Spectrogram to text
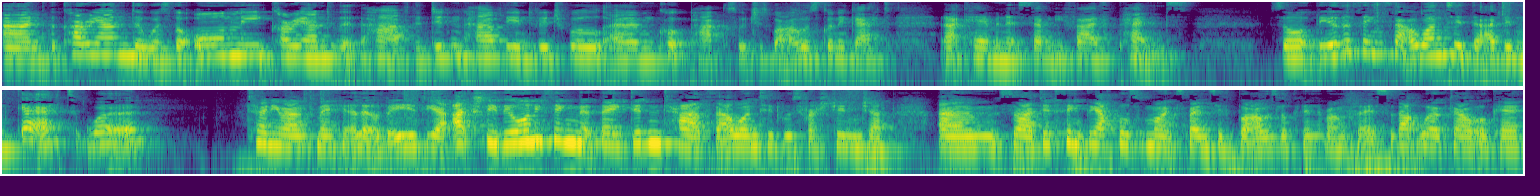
And the coriander was the only coriander that they have that didn't have the individual um, cut packs, which is what I was going to get. That came in at 75 pence. So the other things that I wanted that I didn't get were turn you around to make it a little bit easier. Actually, the only thing that they didn't have that I wanted was fresh ginger. Um, so I did think the apples were more expensive, but I was looking in the wrong place. So that worked out okay.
